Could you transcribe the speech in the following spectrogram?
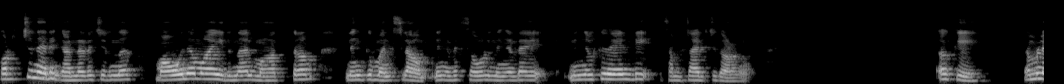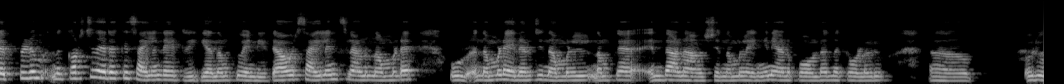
കുറച്ചു നേരം കണ്ണടച്ചിരുന്ന് മൗനമായി ഇരുന്നാൽ മാത്രം നിങ്ങൾക്ക് മനസ്സിലാവും. നിങ്ങളുടെ സോൾ നിങ്ങളുടെ നിങ്ങൾക്ക് വേണ്ടി സംസാരിച്ചു തുടങ്ങും. ഓക്കെ നമ്മൾ എപ്പോഴും കുറച്ചു നേരമൊക്കെ സൈലന്റ് ആയിട്ടിരിക്കുക നമുക്ക് വേണ്ടിയിട്ട്. ആ ഒരു സൈലൻസിലാണ് നമ്മുടെ നമ്മുടെ എനർജി നമ്മൾ നമുക്ക് എന്താണ് ആവശ്യം? നമ്മൾ എങ്ങനെയാണ് പോകേണ്ടതെന്നൊക്കെ ഉള്ള ഒരു ഒരു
